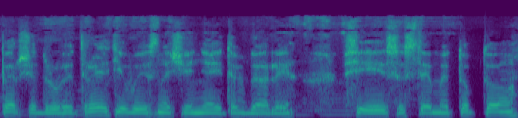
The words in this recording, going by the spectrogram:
перше, друге, третє визначення і так далі всієї системи. Тобто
